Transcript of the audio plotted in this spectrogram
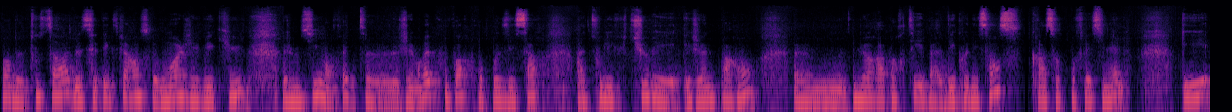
fort de tout ça, de cette expérience que moi j'ai vécue, je me suis dit, mais en fait, j'aimerais pouvoir proposer ça à tous les futurs et, jeunes parents, leur apporter bah, des connaissances grâce aux professionnels et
